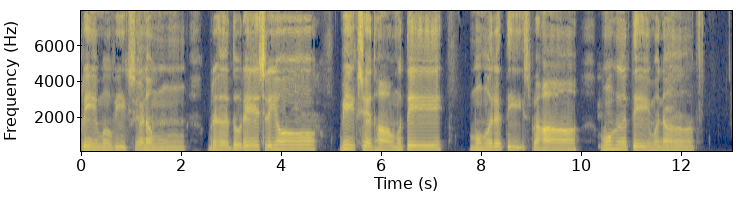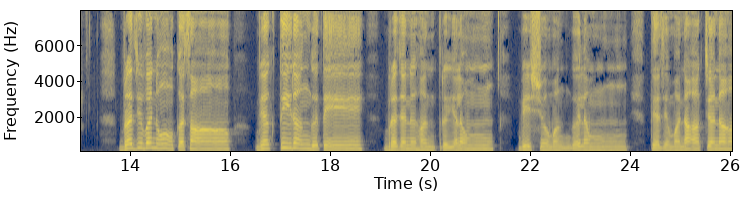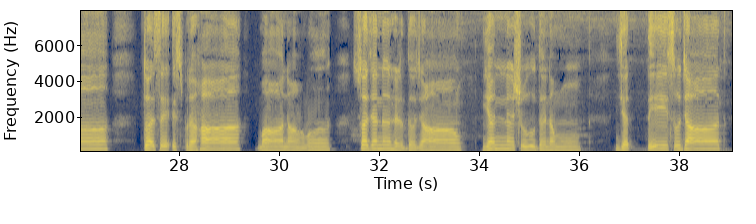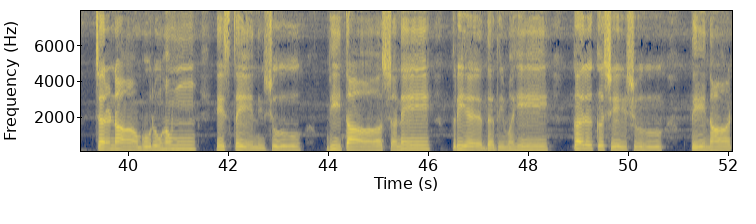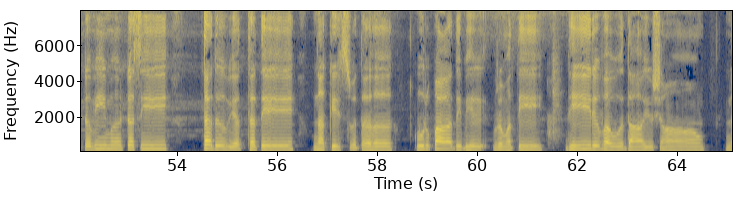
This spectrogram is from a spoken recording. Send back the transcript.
प्रेमवीक्षणं बृहदुरे श्रियो। वीक्ष्य धामुते मुहरति स्पृहा मुहते मना। ब्रजवनो कसा व्यक्तिरङ्गते व्रजनहन्त्रयलं विश्वमङ्गलं त्यज मनाक्षना स्पृहा, मा नाम स्वजनहृदजां यन्नशूदनं यत् यत्ते सुजात् चरणाबुरुहं स्तेनिषु भीताशने प्रियदधिमहि कर्कशेषु तेनाटविमटसि तद्व्यथते न किस्वतः कुर्पादिभिर्भ्रमति धीर्भवदायुषां न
